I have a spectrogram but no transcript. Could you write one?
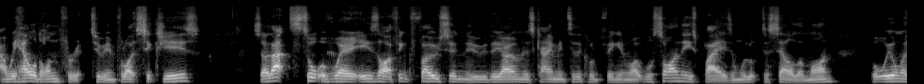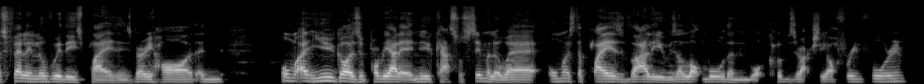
And we held on for it to him for like six years. So that's sort of where it is. Like, I think Fosun, who the owners came into the club thinking, right, we'll sign these players and we'll look to sell them on. But we almost fell in love with these players, and it's very hard. And and you guys have probably had it at Newcastle similar, where almost the player's value is a lot more than what clubs are actually offering for him.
